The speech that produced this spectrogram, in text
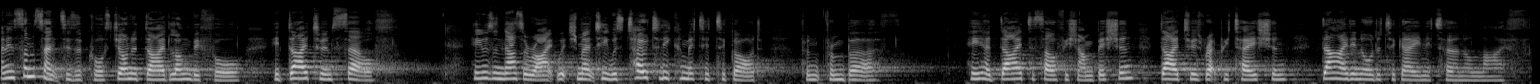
And in some senses, of course, John had died long before. He'd died to himself. He was a Nazarite, which meant he was totally committed to God from, from birth. He had died to selfish ambition, died to his reputation, died in order to gain eternal life.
